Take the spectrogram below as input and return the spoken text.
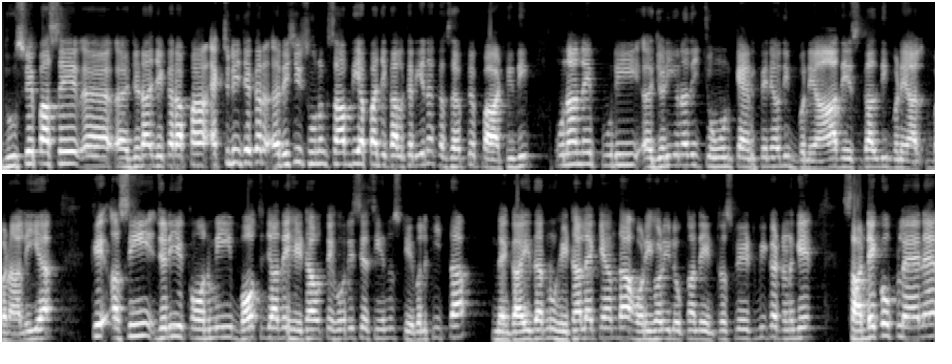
ਦੂਸਰੇ ਪਾਸੇ ਅ, ਜਿਹੜਾ ਜੇਕਰ ਆਪਾਂ ਐਕਚੁਅਲੀ ਜੇਕਰ ਰਿਸ਼ੀ ਸੋਨਕ ਸਾਹਿਬ ਦੀ ਆਪਾਂ ਜੇ ਗੱਲ ਕਰੀਏ ਨਾ ਕੰਜ਼ਰਵੇਟਿਵ ਪਾਰਟੀ ਦੀ ਉਹਨਾਂ ਨੇ ਪੂਰੀ ਜਿਹੜੀ ਉਹਨਾਂ ਦੀ ਚੋਣ ਕੈਂਪੇਨ ਹੈ ਉਹਦੀ ਬੁਨਿਆਦ ਇਸ ਗੱਲ ਦੀ ਬਣਾ ਬਣਾ ਲਈ ਆ। ਕਿ ਅਸੀਂ ਜਿਹੜੀ ਇਕਨੋਮੀ ਬਹੁਤ ਜ਼ਿਆਦਾ ਹੇਠਾਂ ਉੱਤੇ ਹੋ ਰਹੀ ਸੀ, ਅਸੀਂ ਇਹਨੂੰ ਸਟੇਬਲ ਕੀਤਾ, ਮਹਿੰਗਾਈ ਦਰ ਨੂੰ ਹੇਠਾਂ ਲੈ ਕੇ ਆਂਦਾ ਹੌਲੀ ਹੌਲੀ ਲੋਕਾਂ ਦੇ ਇੰਟਰਸਟ ਰੇਟ ਵੀ ਘਟਣਗੇ। ਸਾਡੇ ਕੋਲ ਪਲਾਨ ਹੈ,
